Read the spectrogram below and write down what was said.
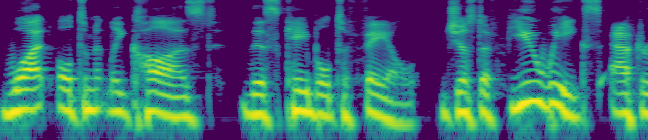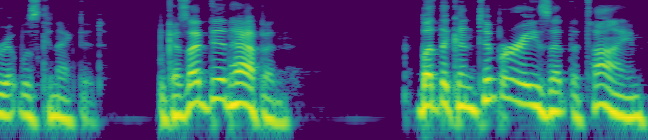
what ultimately caused this cable to fail just a few weeks after it was connected, because that did happen. But the contemporaries at the time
